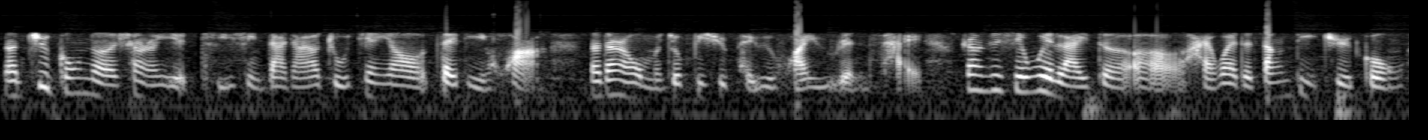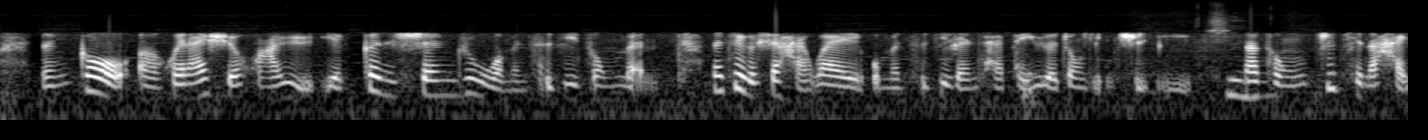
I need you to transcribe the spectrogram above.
那志工呢上人。也提醒大家要逐渐要在地化，那当然我们就必须培育华语人才，让这些未来的呃海外的当地志工能够呃回来学华语，也更深入我们慈济宗门。那这个是海外我们慈济人才培育的重点之一。是那从之前的海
